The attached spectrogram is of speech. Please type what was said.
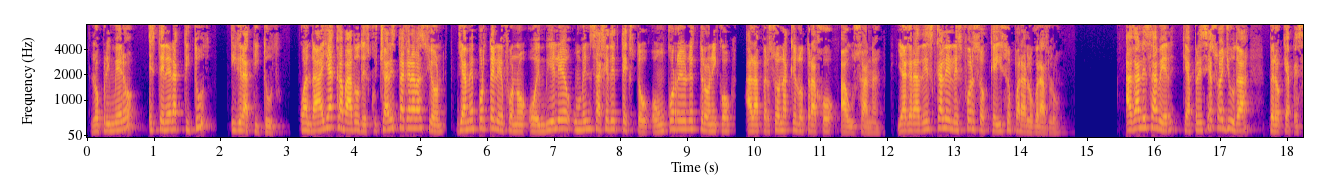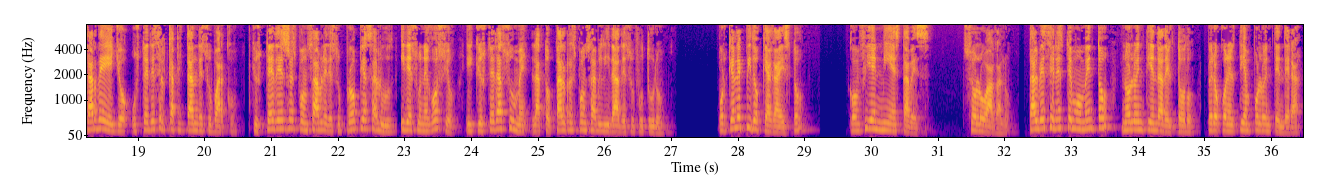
Lo primero es tener actitud y gratitud. Cuando haya acabado de escuchar esta grabación, llame por teléfono o envíele un mensaje de texto o un correo electrónico a la persona que lo trajo a Usana y agradezcale el esfuerzo que hizo para lograrlo. Hágale saber que aprecia su ayuda, pero que a pesar de ello usted es el capitán de su barco, que usted es responsable de su propia salud y de su negocio y que usted asume la total responsabilidad de su futuro. ¿Por qué le pido que haga esto? Confíe en mí esta vez. Solo hágalo. Tal vez en este momento no lo entienda del todo, pero con el tiempo lo entenderá.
